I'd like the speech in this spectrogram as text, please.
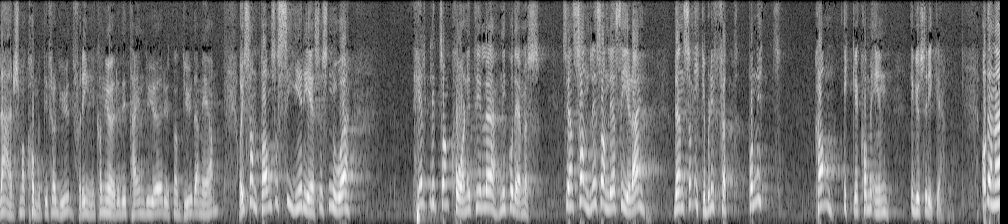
lærer som har kommet ifra Gud, for ingen kan gjøre de tegn du gjør, uten at Gud er med ham. Og I samtalen så sier Jesus noe helt litt sånn corny til eh, Nikodemus. Sier han, 'Sannelig, sannelig, jeg sier deg, den som ikke blir født på nytt, kan ikke komme inn i Guds rike.' Og denne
